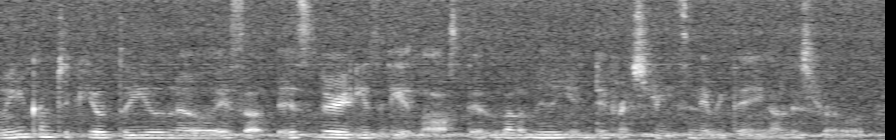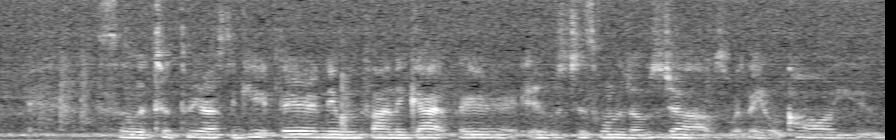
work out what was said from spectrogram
when you come to Kyoto, you'll know it's a, it's very easy to get lost. There's about a million different streets and everything on this road. So it took three hours to get there, and then when we finally got there, it was just one of those jobs where they would call you,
